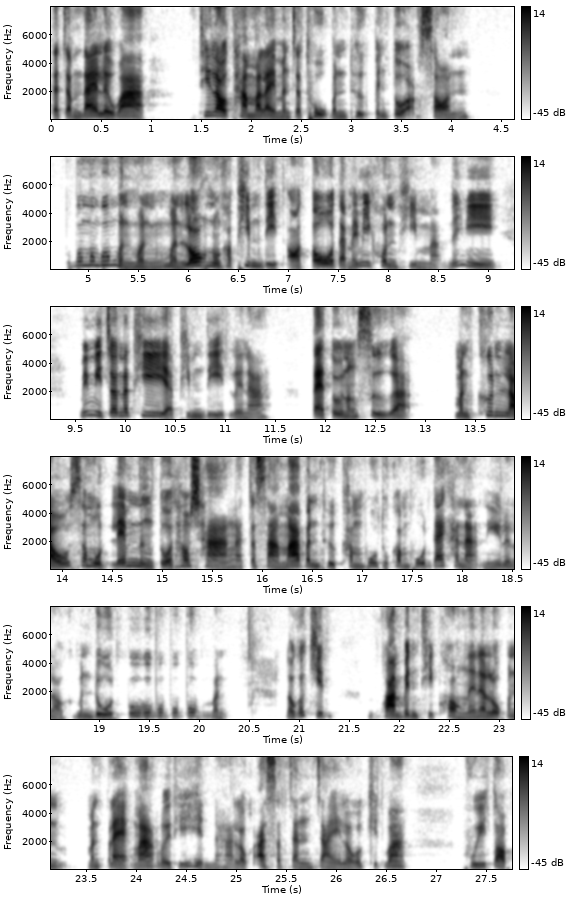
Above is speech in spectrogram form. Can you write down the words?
แต่จำได้เลยว่า ที่เราทำอะไรมันจะถูกบันทึกเป็นตัวอักษรบปุ๊บปุ๊บปุ๊บเหมือนเหมือนเหมือนโลกนู้นเขาพิมพ์ดีดออโต้แต่ไม่มีคนพิมพ์อะไม่มี ไม่มีเจ้าหน้าที่อะพิมพ์ดีดเลยนะ แต่ตัวหนังสืออะมันขึ้นแล้วสมุดเล่มหนึ่งตัวเท่าช้างอะจะสามารถบันทึกคำพูดทุกคำพูดได้ขนาดนี้เลยเหรอคือมันดูดปุ๊บปุ๊บปุ๊บปุ๊บปุ๊บมันเราก็คิดความเป็นทิศของในนรกมันมันแปลกมากเลยที่เห็นนะคะเราก็อัศจรรย์ใจเราก็คิดว่าหุยต่อไป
